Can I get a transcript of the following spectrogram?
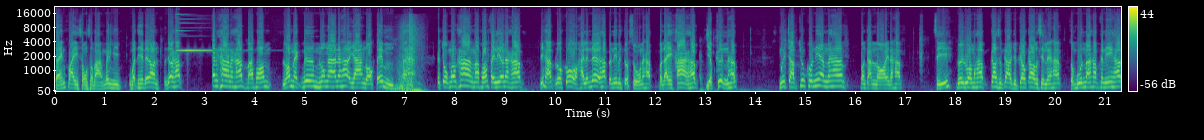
สงไฟส่องสว่างไม่มีอุบัติเหตุแน่นอน สุดยอดครับ ด้านข้างนะครับ มาพร้อมล้อแม็กเดิมโรงงานนะฮะ ยางดอกเต็มนะฮะ กระจกมองข้างมาพร้อมไฟเลี้ยวนะครับ นี่ครับโลโก้ Highlander ครับตัวนี้เป็นตัวสูงนะครับ บันไดข้างครับ เหยียบขึ้นนะครับ มือจับชุดโครเนียมนะครับป้องกันรอยนะครับ สีโดยรวมครับ 99.99%เลยครับ สมบูรณ์มากครับคันนี้ครับ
